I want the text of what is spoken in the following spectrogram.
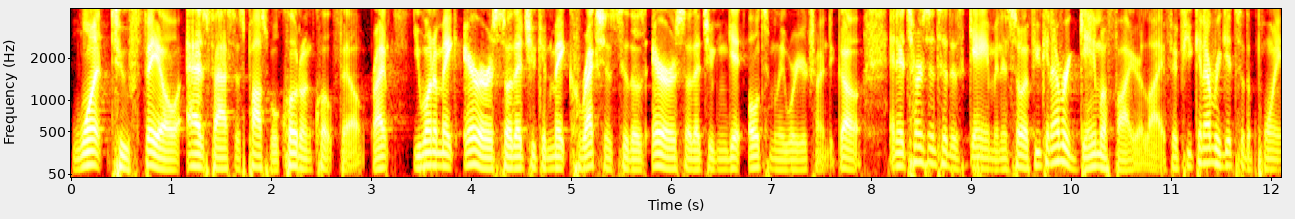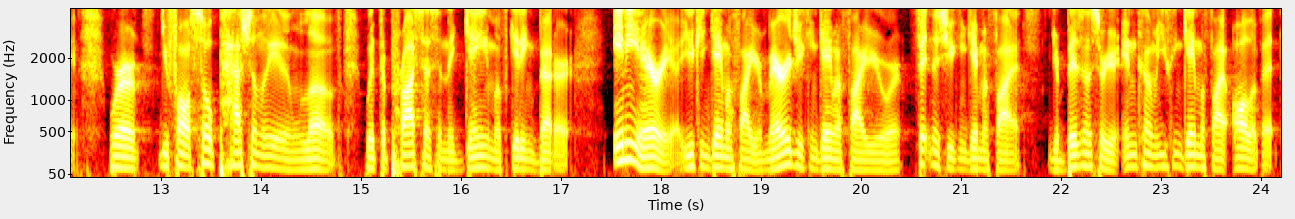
want to fail as fast as possible, quote unquote fail, right? You want to make errors so that you can make corrections to those errors so that you can get ultimately where you're trying to go. And it turns into this game. And so if you can ever gamify your life, if you can ever get to the point where you fall so passionately in love with the process and the game of getting better, any area. You can gamify your marriage, you can gamify your fitness, you can gamify your business or your income, you can gamify all of it,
